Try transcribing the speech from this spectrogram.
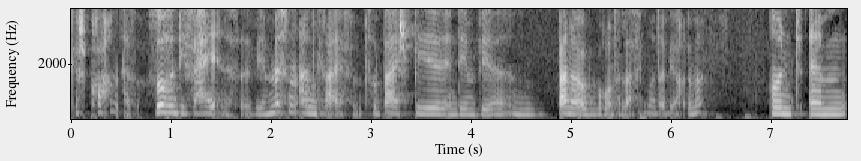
gesprochen. Also so sind die Verhältnisse. Wir müssen angreifen, zum Beispiel indem wir einen Banner irgendwo runterlassen oder wie auch immer. Und ähm,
